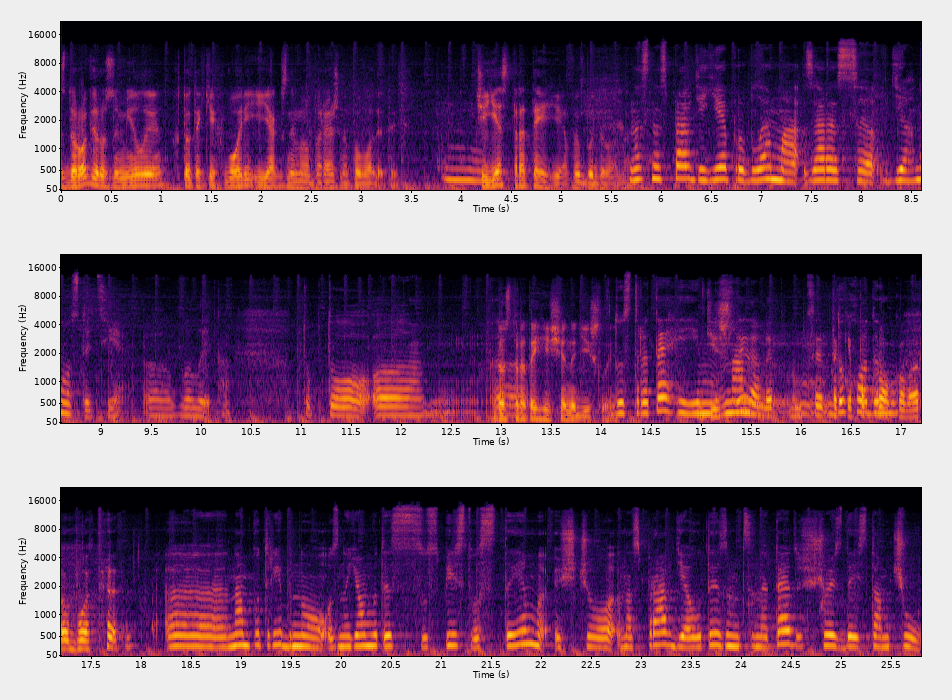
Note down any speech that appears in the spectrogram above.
здорові розуміли, хто такі хворі і як з ними обережно поводитись? Чи є стратегія вибудована? У нас насправді є проблема зараз е, в діагностиці е, велика. Тобто е, До е, стратегії ще не дійшли. до стратегії Дійшли, нам але це таки доходимо- покрокова робота. Е, Нам потрібно ознайомити суспільство з тим, що насправді аутизм це не те, щось десь там чув.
